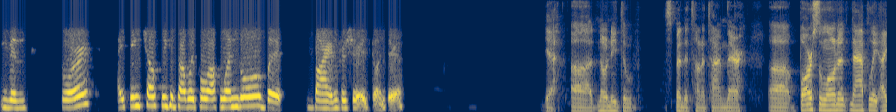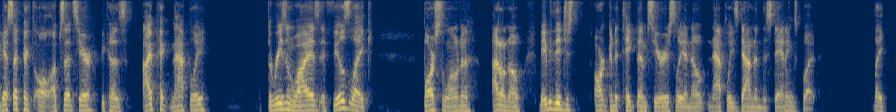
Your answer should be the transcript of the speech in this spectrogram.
even score. I think Chelsea could probably pull off one goal, but Bayern for sure is going through. Yeah, uh, no need to spend a ton of time there. Uh, Barcelona, Napoli. I guess I picked all upsets here because I picked Napoli. The reason why is it feels like Barcelona. I don't know. Maybe they just aren't going to take them seriously. I know Napoli's down in the standings, but like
